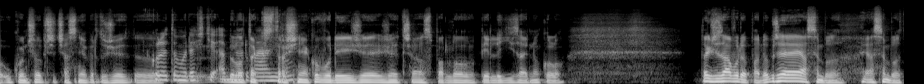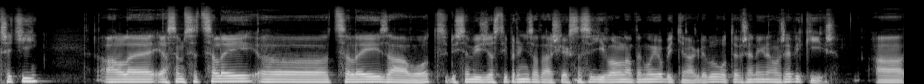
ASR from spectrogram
uh, ukončil předčasně, protože uh, Kvůli tomu deště bylo tak strašně jako vody, že, že třeba spadlo pět lidí za jedno kolo. Takže závod dopadl dobře, já jsem byl, já jsem byl třetí ale já jsem se celý, uh, celý závod, když jsem vyjížděl z té první zatáčky, jak jsem se díval na ten můj obytňák, kde byl otevřený nahoře vikýř a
